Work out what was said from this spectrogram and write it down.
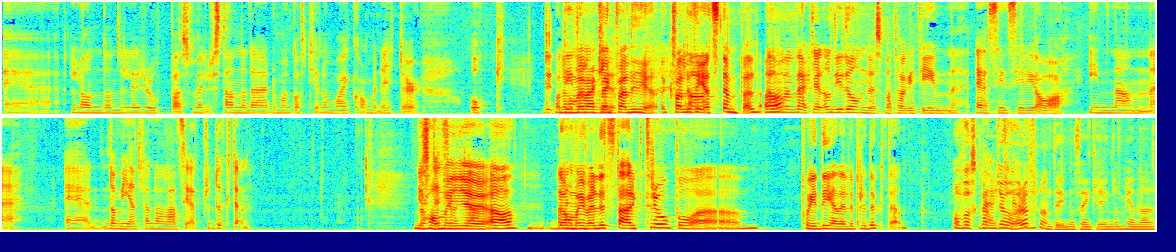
eh, London eller Europa som vill stanna där. De har gått genom Y Combinator. Och det, och det har verkligen kvalitet, kvalitetsstämpel. Ja, ja. men verkligen. Och det är de nu som har tagit in eh, sin Serie A innan eh, de egentligen har lanserat produkten. Då har, man ju, ja, då har man ju väldigt stark tro på, um, på idén eller produkten. Och vad ska Verkligen. de göra för någonting då, tänker jag, inom hela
